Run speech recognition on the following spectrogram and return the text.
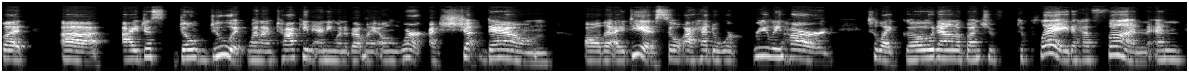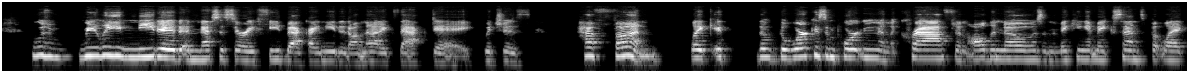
but uh, I just don't do it when I'm talking to anyone about my own work. I shut down all the ideas. So I had to work really hard to like go down a bunch of to play to have fun and was really needed and necessary feedback I needed on that exact day, which is have fun. Like it the, the work is important and the craft and all the knows and the making it make sense. But like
